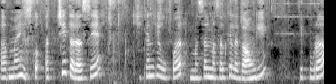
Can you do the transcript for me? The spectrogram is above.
अब मैं इसको अच्छी तरह से चिकन के ऊपर मसल मसल के लगाऊँगी कि पूरा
